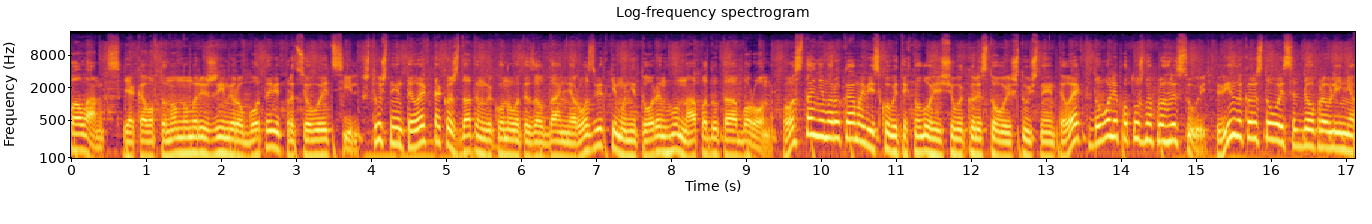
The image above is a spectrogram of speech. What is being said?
Phalanx, яка в автономному режимі роботи відпрацьовує ціль. Штучний інтелект також здатен виконувати завдання розвідки, моніторингу, нападу та оборони. Останніми роками військові технології, що використовують штучний інтелект, доволі потужно прогресують. Він використовується для управління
